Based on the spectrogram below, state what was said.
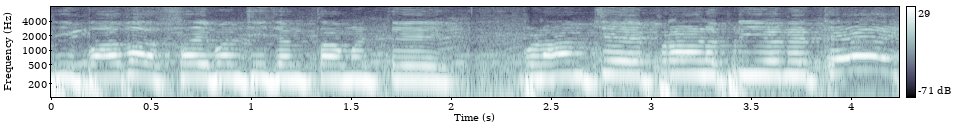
ही बाबासाहेबांची जनता म्हणते. पण आमचे प्राणप्रिय नेते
